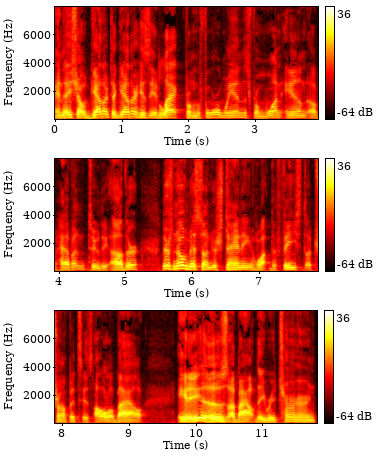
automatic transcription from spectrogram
and they shall gather together his elect from the four winds, from one end of heaven to the other. There's no misunderstanding what the Feast of Trumpets is all about. It is about the return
